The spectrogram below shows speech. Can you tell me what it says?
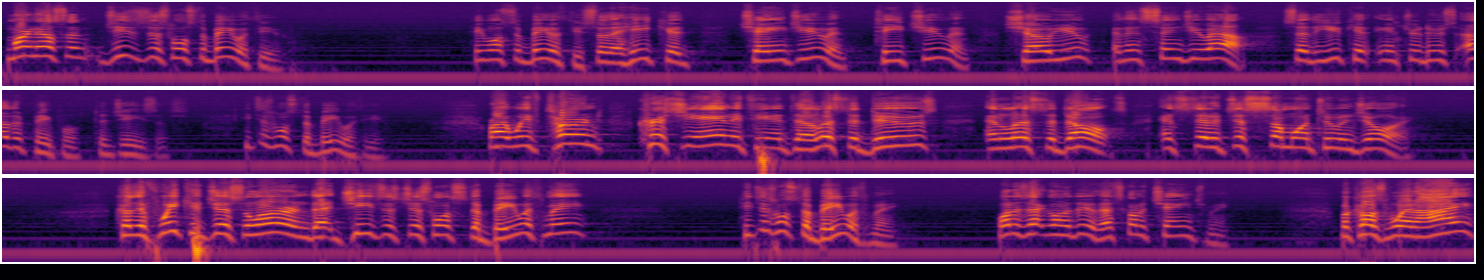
Martin Nelson, Jesus just wants to be with you. He wants to be with you so that He could change you and teach you and show you and then send you out so that you can introduce other people to Jesus. He just wants to be with you. Right? We've turned Christianity into a list of do's and a list of don'ts instead of just someone to enjoy. Because if we could just learn that Jesus just wants to be with me, He just wants to be with me. What is that going to do? That's going to change me. Because when I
